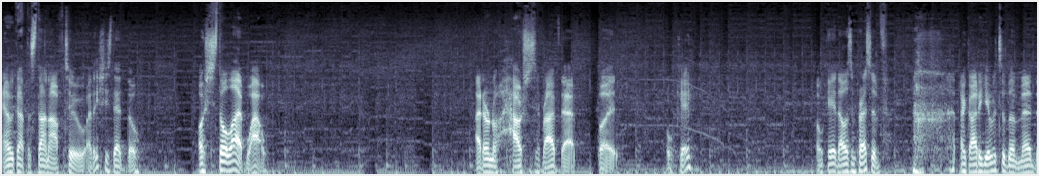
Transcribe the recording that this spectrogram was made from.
And we got the stun off too. I think she's dead though. Oh, she's still alive. Wow. I don't know how she survived that, but okay. Okay, that was impressive. I gotta give it to them, man.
